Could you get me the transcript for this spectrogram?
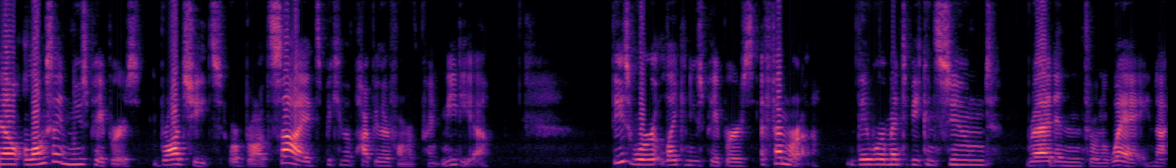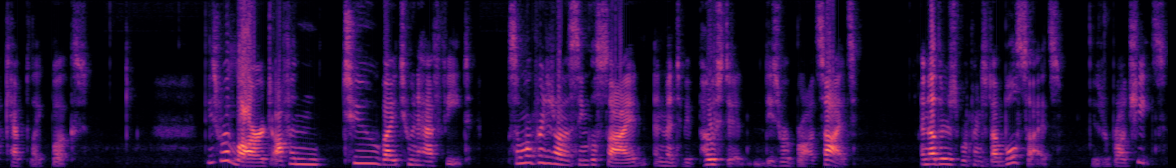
Now, alongside newspapers, broadsheets or broadsides became a popular form of print media. These were, like newspapers, ephemera. They were meant to be consumed, read, and thrown away, not kept like books. These were large, often two by two and a half feet. Some were printed on a single side and meant to be posted. These were broadsides. And others were printed on both sides. These were broadsheets.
